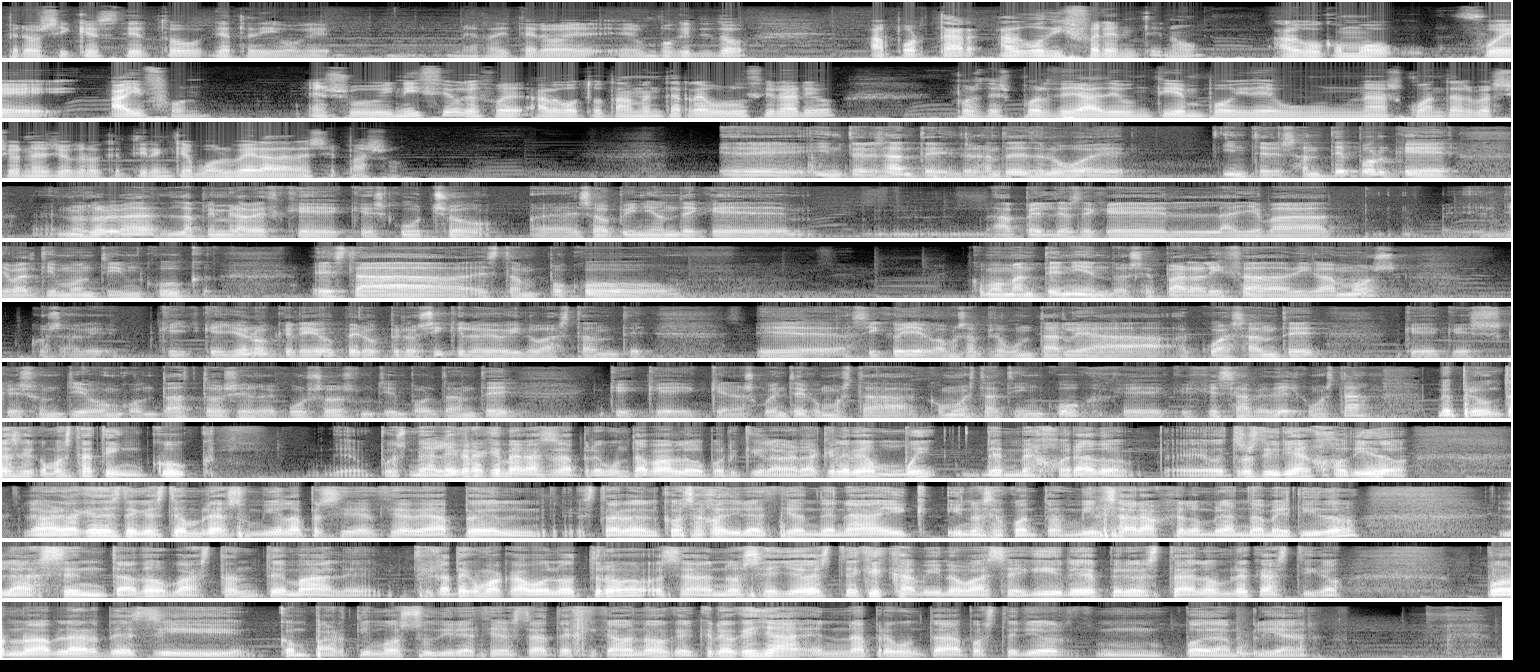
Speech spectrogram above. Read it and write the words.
Pero sí que es cierto, ya te digo que me reitero, eh, eh, un poquitito aportar algo diferente, ¿no? Algo como fue iPhone en su inicio, que fue algo totalmente revolucionario, pues después de ya de un tiempo y de unas cuantas versiones, yo creo que tienen que volver a dar ese paso. Eh, interesante, interesante desde luego. interesante porque no es la primera, vez que, escucho esa opinión de que Apple desde que la lleva lleva el timón Tim Cook está, está un poco como manteniéndose paralizada, digamos, cosa que, yo no creo, pero, pero sí que lo he oído bastante. Eh, así que, oye, vamos a preguntarle a, a Quasante, que, es, que es un tío con contactos y recursos, un tío importante, que, que, nos cuente cómo está, cómo está Tim Cook, qué, sabe de él, cómo está. Me preguntas que cómo está Tim Cook. Pues me alegra que me hagas esa pregunta, Pablo, porque la verdad que le veo muy desmejorado. Eh, otros dirían jodido. La verdad que desde que este hombre asumió la presidencia de Apple, está el consejo de dirección de Nike y no sé cuántos mil saraos que el hombre anda metido, la ha sentado bastante mal, ¿eh? Fíjate cómo acabó el otro, o sea, no sé yo este qué camino va a seguir, ¿eh? Pero está el hombre castigado. Por no hablar de si compartimos su dirección estratégica o no, que creo que ya en una pregunta posterior mm, puede ampliar.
